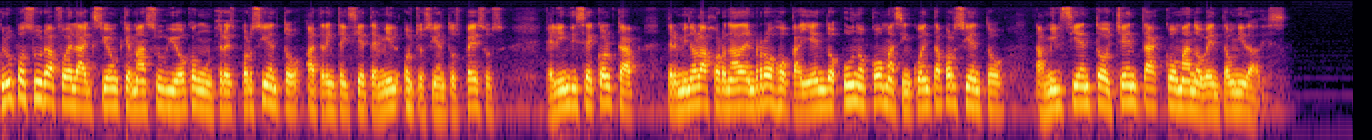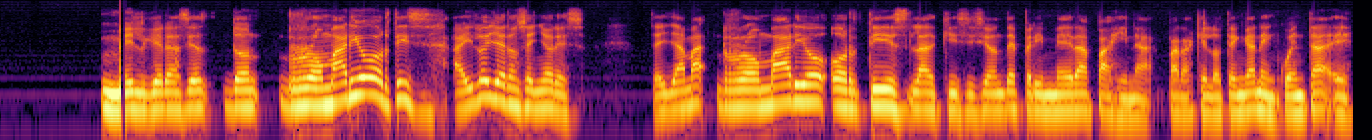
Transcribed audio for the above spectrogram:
Grupo Sura fue la acción que más subió con un 3% a 37.800 pesos. El índice Colcap terminó la jornada en rojo cayendo 1,50% a 1.180,90 unidades. Mil gracias, don Romario Ortiz. Ahí lo oyeron, señores. Se llama Romario Ortiz, la adquisición de primera página, para que lo tengan en cuenta. Eh,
